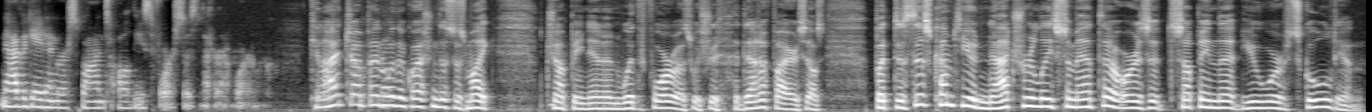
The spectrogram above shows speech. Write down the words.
navigate and respond to all these forces that are at work can I jump in with a question? This is Mike jumping in, and with four of us, we should identify ourselves. But does this come to you naturally, Samantha, or is it something that you were schooled in?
